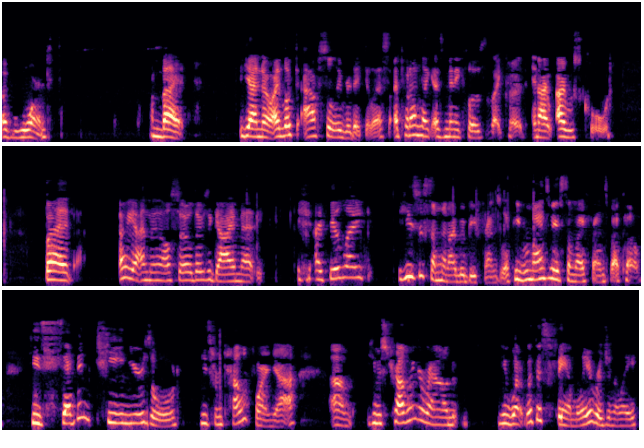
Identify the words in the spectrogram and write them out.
of warmth. But yeah, no, I looked absolutely ridiculous. I put on like as many clothes as I could, and I, I was cold. But oh yeah, and then also there's a guy I met. I feel like he's just someone I would be friends with. He reminds me of some of my friends back home. He's 17 years old. He's from California. Um, he was traveling around. He went with his family originally.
